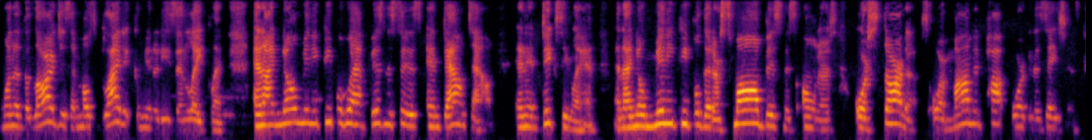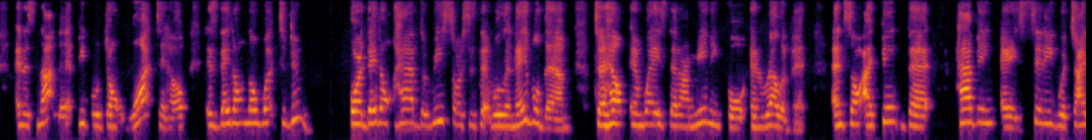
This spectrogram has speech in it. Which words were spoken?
one of the largest and most blighted communities in Lakeland. And I know many people who have businesses in downtown and in Dixieland. And I know many people that are small business owners or startups or mom and pop organizations. And it's not that people don't want to help, is they don't know what to do or they don't have the resources that will enable them to help in ways that are meaningful and relevant. And so I think that having a city, which I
